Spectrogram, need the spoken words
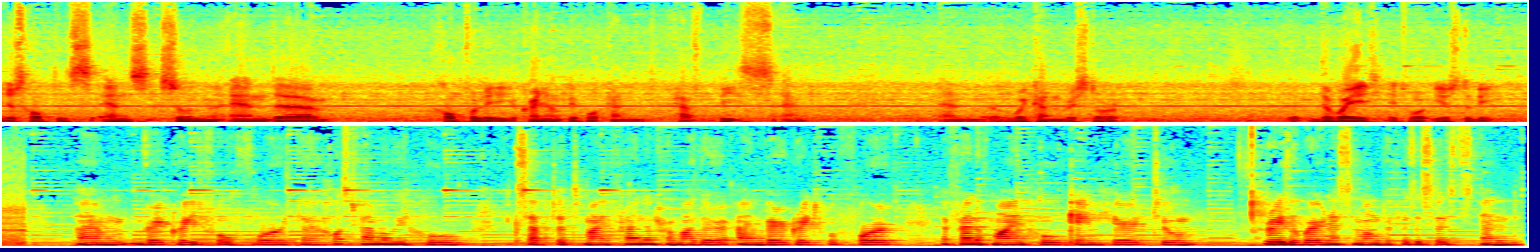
I just hope this ends soon and uh, hopefully Ukrainian people can have peace and and uh, we can restore the, way it used to be. I'm very grateful for the host family who accepted my friend and her mother. I'm very grateful for a friend of mine who came here to raise awareness among the physicists and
